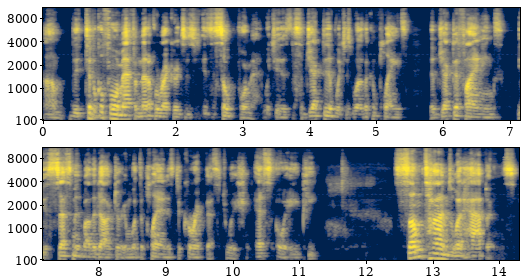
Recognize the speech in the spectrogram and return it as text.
Um, the typical format for medical records is, is the SOAP format, which is the subjective, which is what are the complaints, the objective findings, the assessment by the doctor, and what the plan is to correct that situation. S-O-A-P. Sometimes what happens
